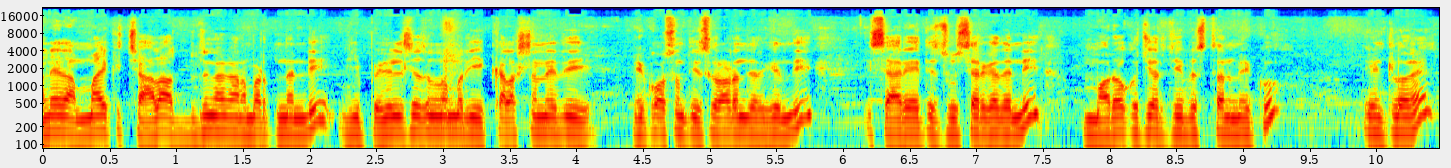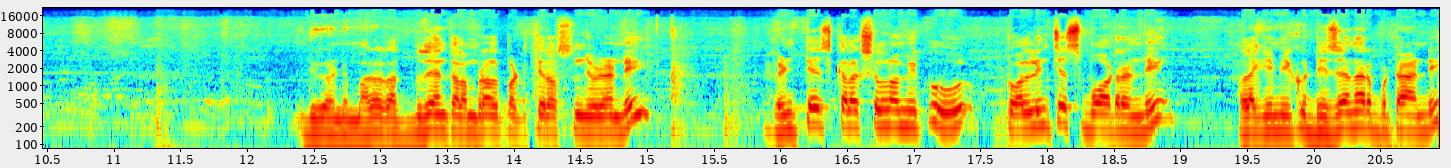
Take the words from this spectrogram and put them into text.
అనేది అమ్మాయికి చాలా అద్భుతంగా కనబడుతుందండి. ఈ పెళ్ళి సీజన్లో మరి ఈ కలెక్షన్ అనేది మీకోసం తీసుకురావడం జరిగింది. ఈ శారీ అయితే చూశారు కదండి. మరొక చీర చూపిస్తాను మీకు దీంట్లోనే ఇదిగోండి మరొక అద్భుతమైన తలంబ్రాల పట్టు చీర వస్తుంది చూడండి. వింటేజ్ కలెక్షన్లో మీకు ట్వెల్వ్ ఇంచెస్ బార్డర్ అండి. అలాగే మీకు డిజైనర్ బుట్ట అండి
